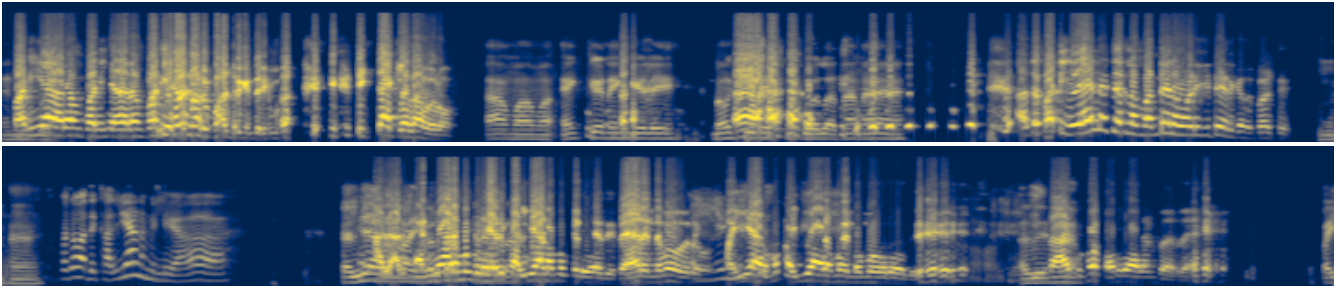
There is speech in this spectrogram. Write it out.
பணியாரம் பணியாரம் பணியாரம் ஒரு பாட்டு இருக்கும் தெரியுமா? டிக்டாக்ல எல்லாம் வரும். ஆமா ஆமா. எங்க நெங்களே நோக்கி போல தானே. அந்த பாட்டு ஏன்னு தெரியல மண்டையில ஓடிக்கிட்டே இருக்கு அந்த பாட்டு. மொதல் அது கல்யாணம் இல்லையா? கல்யாணமும் கிடையாது கல்யாணமும் கிடையாது. வேற என்னமோ வரும். பையாரமோ பையாரமோ என்னமோ வரும் அது. அது பணியாரன்னு பாடுறேன். பை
